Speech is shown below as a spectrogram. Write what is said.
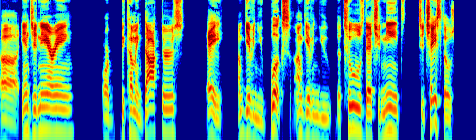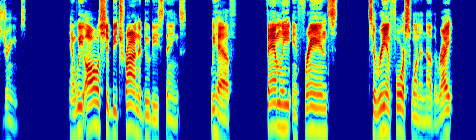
uh, engineering, or becoming doctors. Hey, I'm giving you books. I'm giving you the tools that you need to chase those dreams. And we all should be trying to do these things. We have family and friends to reinforce one another, right?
